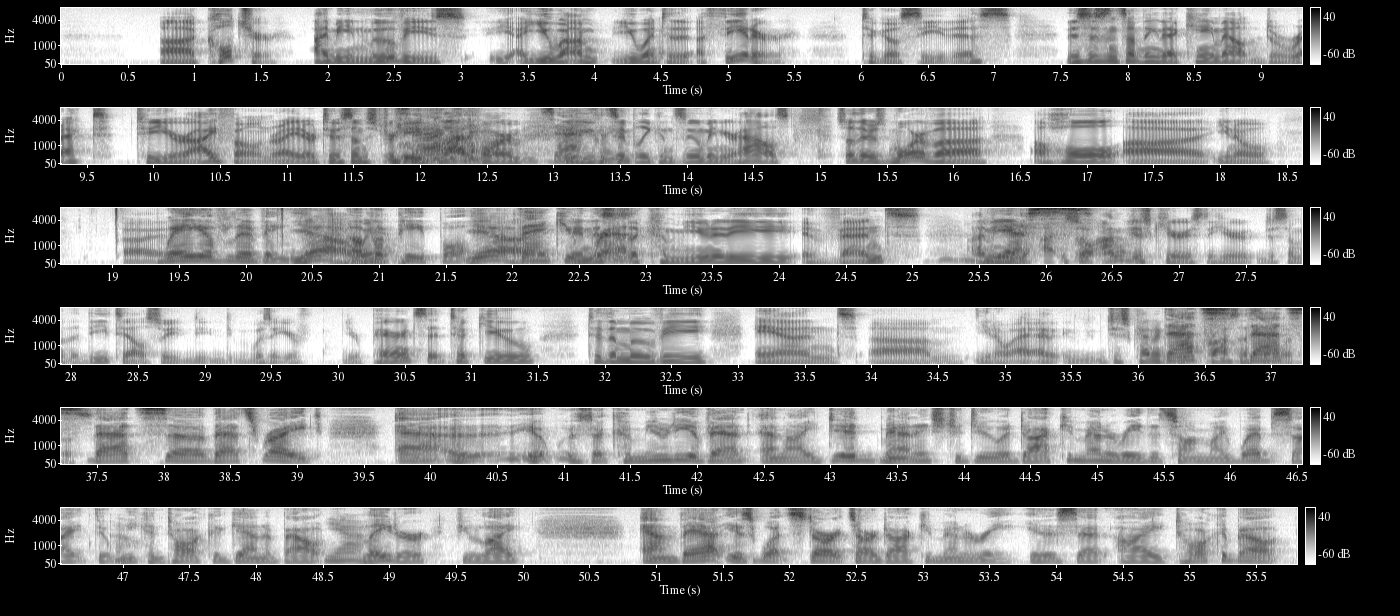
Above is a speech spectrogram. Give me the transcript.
uh, culture. I mean, movies. You um, you went to a theater to go see this. This isn't something that came out direct to your iPhone, right, or to some streaming Exactly. platform that you can simply consume in your house. So there's more of a a whole, uh, you know, way of living yeah, of way- a people. Yeah. Thank you, And Brett. this is a community event. I mean, Yes. I, so I'm just curious to hear just some of the details. So, you- was it your your parents that took you to the movie, and um, you know, I, I just kind of that's process that with that's us. that's uh, that's right. Uh, it was a community event, and I did manage to do a documentary that's on my website that we can talk again about Yeah. later if you like. And that is what starts our documentary is that I talk about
